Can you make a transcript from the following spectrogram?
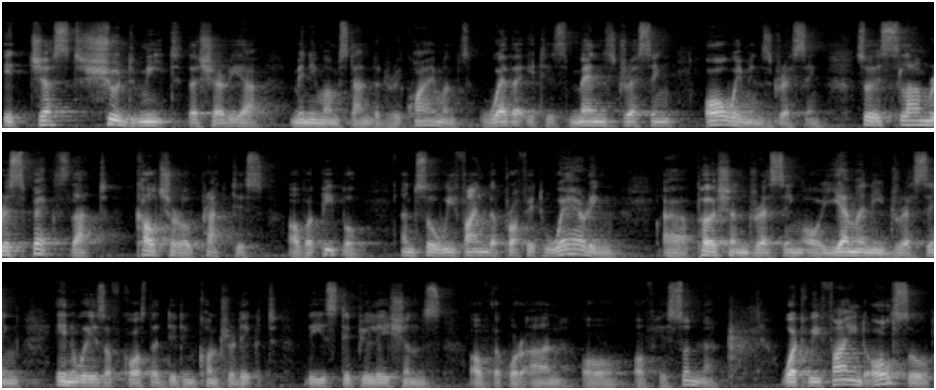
It just should meet the Sharia minimum standard requirements, whether it is men's dressing or women's dressing. So Islam respects that cultural practice of a people. And so we find the Prophet wearing uh, Persian dressing or Yemeni dressing in ways, of course, that didn't contradict the stipulations of the Quran or of his Sunnah. What we find also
